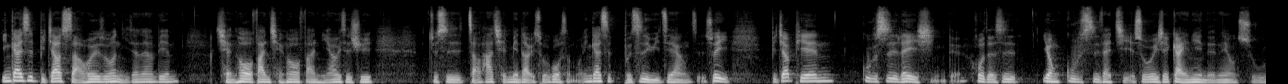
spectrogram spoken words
应该是比较少会说你在那边前后翻前后翻，你要一直去就是找他前面到底说过什么，应该是不至于这样子。所以比较偏故事类型的，或者是用故事在解说一些概念的那种书。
